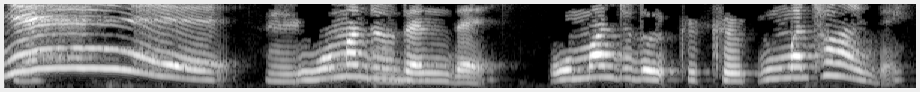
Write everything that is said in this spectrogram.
예! 네, 5원만 줘도 음. 되는데. 5원만 줘도 그, 그, 6만 천 원인데.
